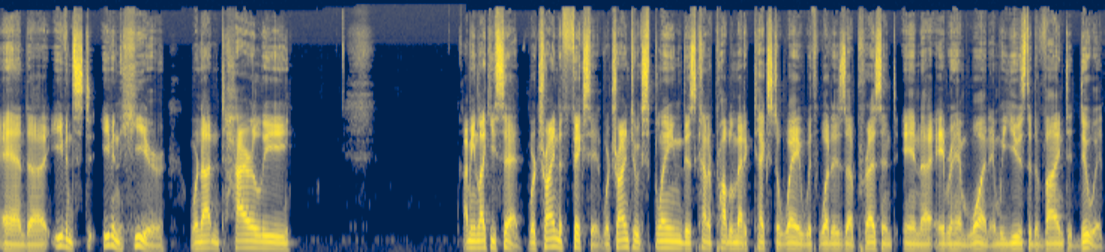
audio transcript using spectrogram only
and uh, even st- even here, we're not entirely I mean, like you said, we're trying to fix it. We're trying to explain this kind of problematic text away with what is uh, present in uh, Abraham 1, and we use the divine to do it.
